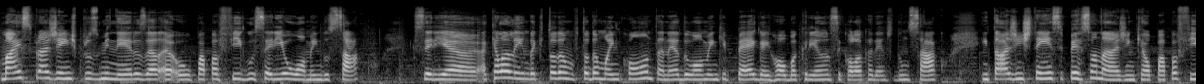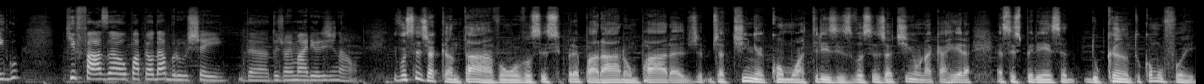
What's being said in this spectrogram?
mas pra gente, pros mineiros, ela- o Papa Figo seria o homem do saco que seria aquela lenda que toda, toda mãe conta, né? Do homem que pega e rouba a criança e coloca dentro de um saco. Então a gente tem esse personagem, que é o Papa Figo, que faz o papel da bruxa aí, da- do João e Maria original. E vocês já cantavam ou vocês se prepararam para? Já, já tinha como atrizes, vocês já tinham na carreira essa experiência do canto? Como foi?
